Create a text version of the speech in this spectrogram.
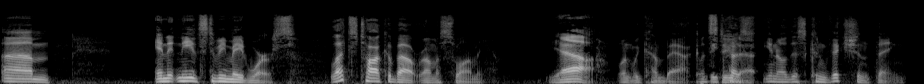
Um, and it needs to be made worse. Let's talk about Ramaswamy. Yeah. When we come back, Let's because you know this conviction thing,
